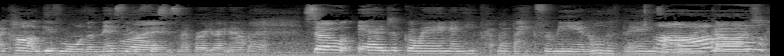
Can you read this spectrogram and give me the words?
I can't give more than this because Right. this is my priority right now. Right. So I ended up going, and he prepped my bike for me and all the things. oh my gosh!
